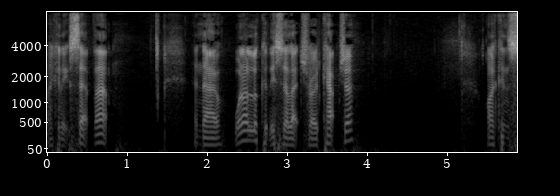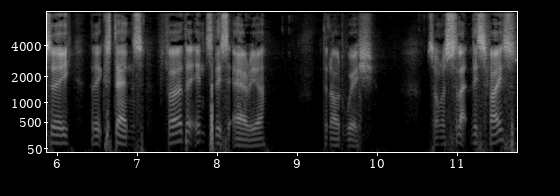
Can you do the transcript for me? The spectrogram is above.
I can accept that and now when I look at this electrode capture I can see that it extends further into this area than I'd wish. So I'm going to select this face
